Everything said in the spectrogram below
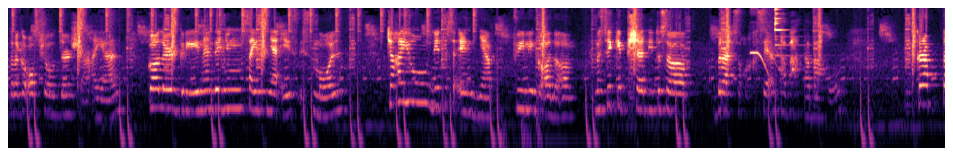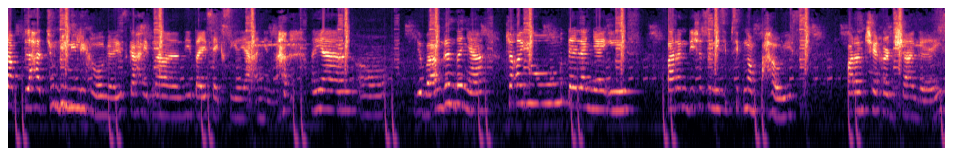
talaga off-shoulder siya. Ayan. Color green. And then yung size niya is small. Tsaka yung dito sa end niya, feeling ko, ano, um, masikip siya dito sa braso ko kasi ang taba-taba ko. Crop top lahat yung binili ko, guys. Kahit na di tayo sexy, hayaan nyo na. Ayan, oh. Diba? Ang ganda niya. Tsaka yung tela niya is parang di siya sumisip-sip ng pawis. Parang checkered siya, guys.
